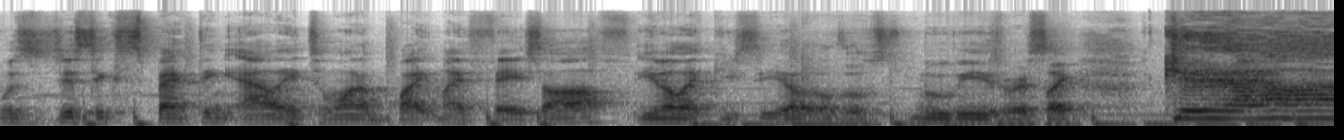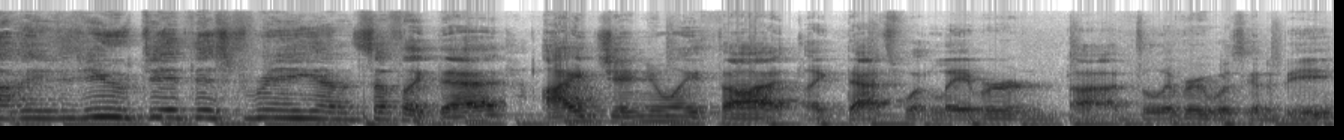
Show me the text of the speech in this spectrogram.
was just expecting Allie to want to bite my face off. You know, like you see all those movies where it's like, get off, you did this for me, and stuff like that. I genuinely thought like that's what labor and uh, delivery was going to be.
